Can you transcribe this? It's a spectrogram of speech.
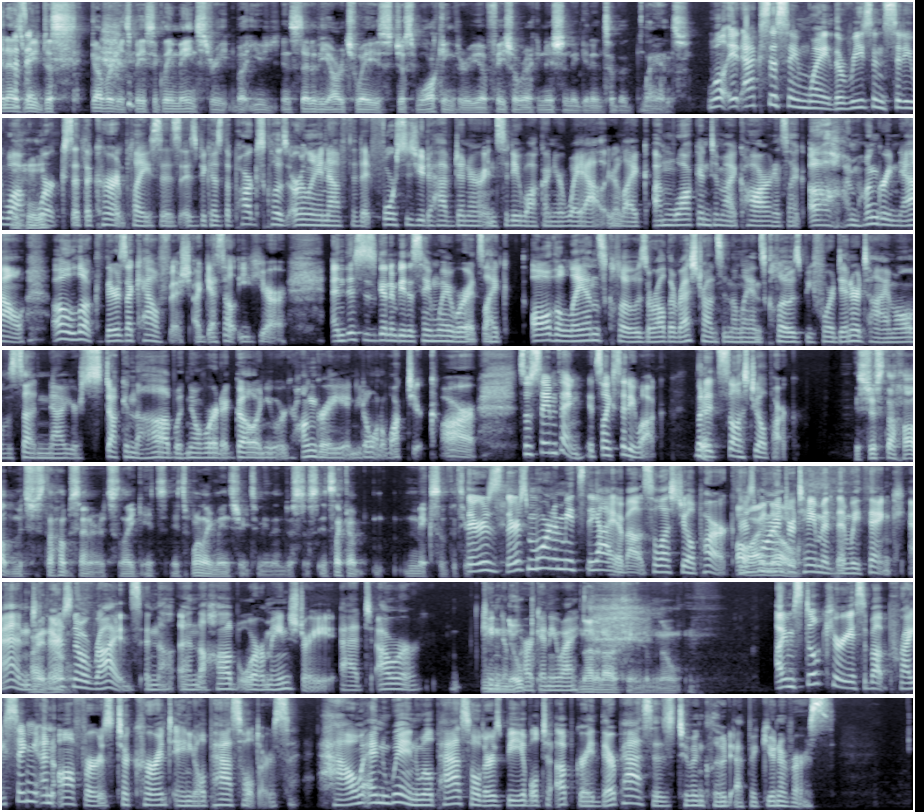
And as we discovered, it's basically Main Street, but you instead of the archways just walking through, you have facial recognition to get into the lands. Well, it acts the same way. The reason City Walk Mhm. works at the current places is because the parks close early enough that it forces you to have dinner in City Walk on your way out. You're like, I'm walking to my car and it's like, oh, I'm hungry now. Oh, look, there's a cowfish. I guess I'll eat here. And this is going to be the same way where it's like all the lands close or all the restaurants in the lands close before dinner time. All of a sudden, now you're stuck in the hub with nowhere to go and you were hungry and you don't want to walk to your car. So, same thing. It's like City Walk, but Yeah. it's Celestial Park. It's just the hub. It's just the hub center. It's like it's it's more like Main Street to me than just a, it's like a mix of the two. there's there's more to meets the eye about Celestial Park. Oh, There's I more know. entertainment than we think, and there's no rides in the in the hub or Main Street at our Kingdom Nope. Park anyway. Not at our kingdom, no. I'm still curious about pricing and offers to current annual pass holders. How and when will pass holders be able to upgrade their passes to include Epic Universe?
